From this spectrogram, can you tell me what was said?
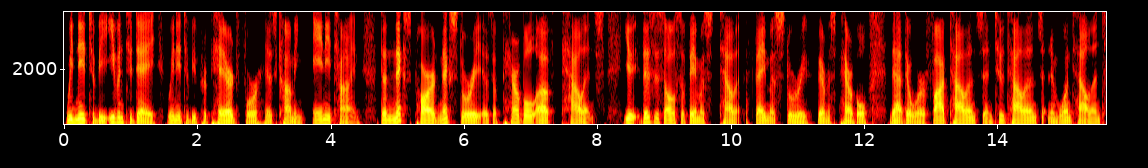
we need to be, even today, we need to be prepared for his coming anytime. The next part, next story is a parable of talents. You, this is also famous talent, famous story, famous parable that there were five talents and two talents and one talent.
